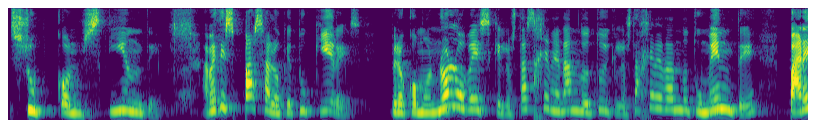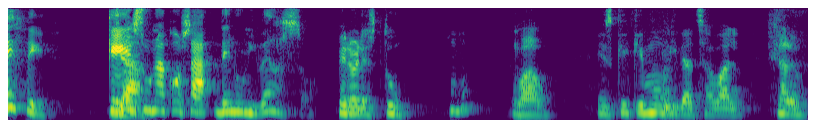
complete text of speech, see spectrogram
subconsciente. A veces pasa lo que tú quieres, pero como no lo ves, que lo estás generando tú y que lo está generando tu mente, parece que Ya. es una cosa del universo. Pero eres tú. Wow. Es que qué movida, chaval. Claro,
